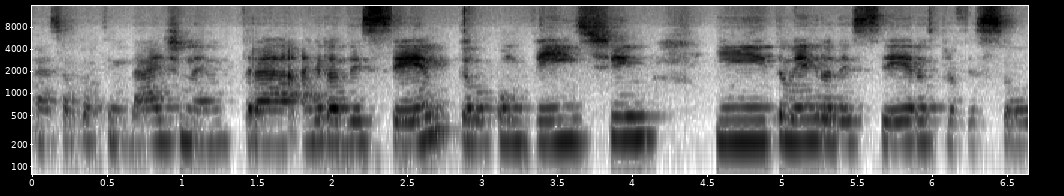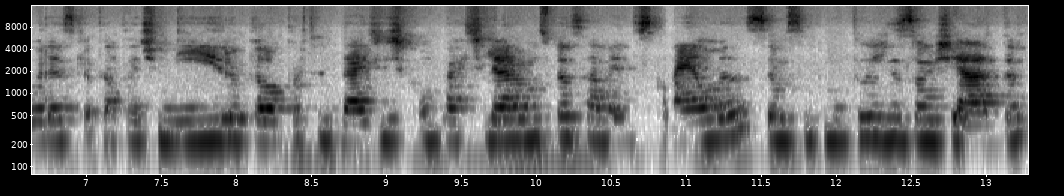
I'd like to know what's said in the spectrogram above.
essa oportunidade né, para agradecer pelo convite e também agradecer às professoras que eu tanto admiro pela oportunidade de compartilhar alguns pensamentos com elas. Eu me sinto muito lisonjeada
